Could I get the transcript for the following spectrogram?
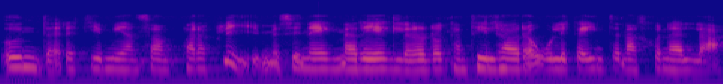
under ett gemensamt paraply med sina egna regler och de kan tillhöra olika internationella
